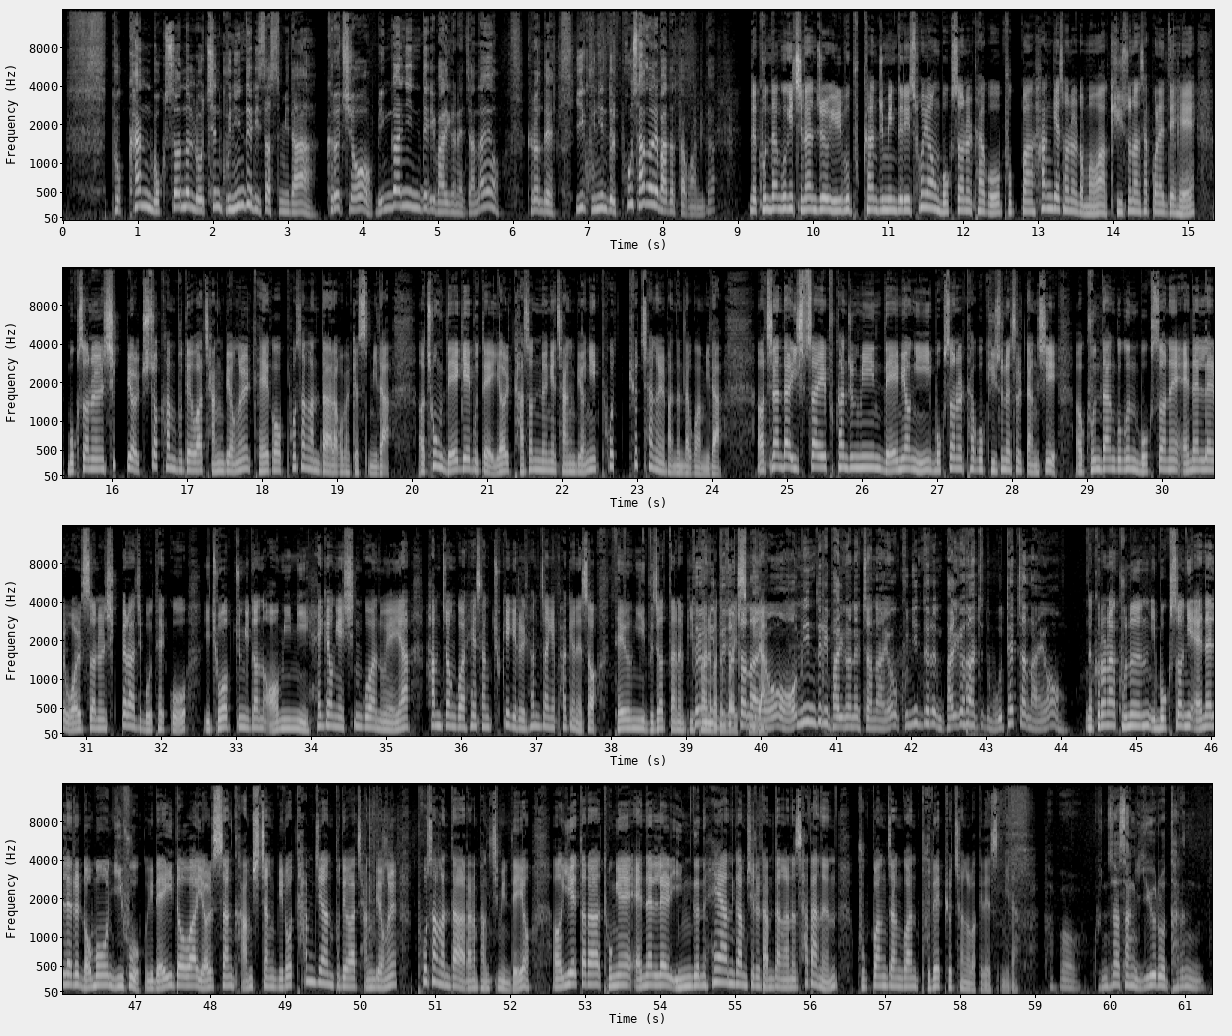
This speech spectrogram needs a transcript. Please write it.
북한 목선을 놓친 군인들이 있었습니다. 그렇죠. 민간인들이 발견했잖아요. 그런데 이 군인들 포상을 받았다고 합니다. 네, 군 당국이 지난주 일부 북한 주민들이 소형 목선을 타고 북방 한계선을 넘어와 귀순한 사건에 대해 목선을 식별 추적한 부대와 장병을 대거 포상한다라고 밝혔습니다. 어, 총 4개 부대 15명의 장병이 포, 표창을 받는다고 합니다. 어, 지난달 24일 북한 주민 4명이 목선을 타고 귀순했을 당시 어, 군 당국은 목선의 NLL 월선을 식별하지 못했고 이 조업 중이던 어민이 해경에 신고한 후에야 함정과 해상 초계기를 현장에 파견해서 대응이 늦었다는 비판을 받은 바 있습니다. 어민들이 발견했잖아요. 군인들은 발견하지도 못했잖아요. 네, 그러나 군은 이 목선이 NLL을 넘어온 이후 레이더와 열상 감시 장비로 탐지한 부대와 장병을 포상한다라는 방침인데요. 어, 이에 따라 동해 NLL 인근 해안 감시를 담당하는 사단은 국방장관 부대 표창을 받게 됐습니다. 뭐 군사상 이유로 다른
